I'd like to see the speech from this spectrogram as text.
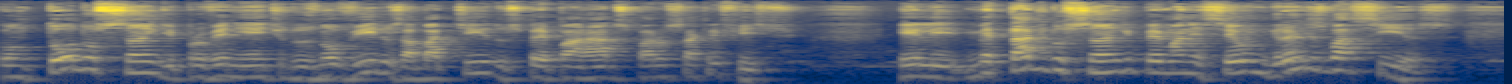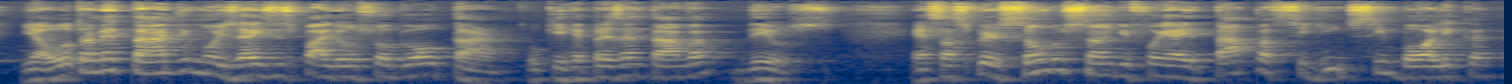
Com todo o sangue proveniente dos novilhos abatidos, preparados para o sacrifício. Ele, metade do sangue permaneceu em grandes bacias, e a outra metade Moisés espalhou sobre o altar, o que representava Deus. Essa aspersão do sangue foi a etapa seguinte simbólica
